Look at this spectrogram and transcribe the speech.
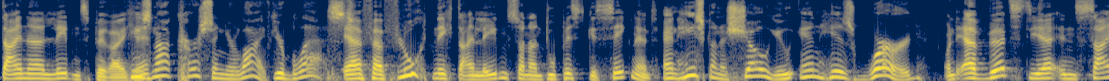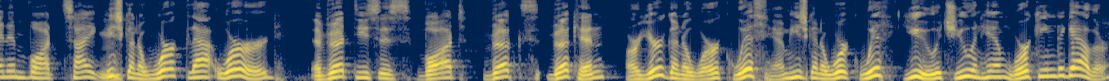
deiner Lebensbereiche. He's not cursing your life. You're blessed. Er verflucht nicht dein Leben, sondern du bist gesegnet. And he's going to show you in his word. Und er wird es dir in seinem Wort zeigen. He's going to work that word Er wird dieses Wort wirks, wirken or you're going to work with him. He's going to work with you. It's you and him working together.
